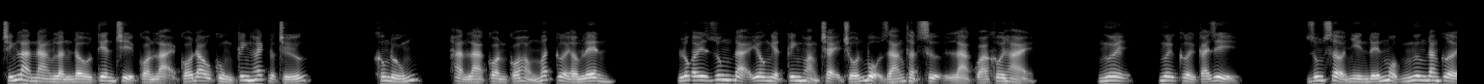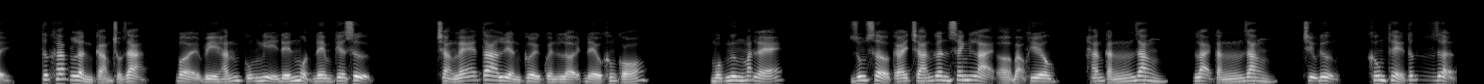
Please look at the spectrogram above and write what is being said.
Chính là nàng lần đầu tiên chỉ còn lại có đau cùng kinh hách được chứ. Không đúng, hẳn là còn có hỏng mất cười ầm lên. Lúc ấy Dung đại yêu nghiệt kinh hoàng chạy trốn bộ dáng thật sự là quá khôi hài. Ngươi, ngươi cười cái gì? Dung sở nhìn đến một ngưng đang cười, tức khắc lần cảm trột dạ, bởi vì hắn cũng nghĩ đến một đêm kia sự. Chẳng lẽ ta liền cười quyền lợi đều không có? Một ngưng mắt lẽ. Dung sở cái chán gân xanh lại ở bạo khiêu, hắn cắn răng, lại cắn răng, chịu đựng, không thể tức giận,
